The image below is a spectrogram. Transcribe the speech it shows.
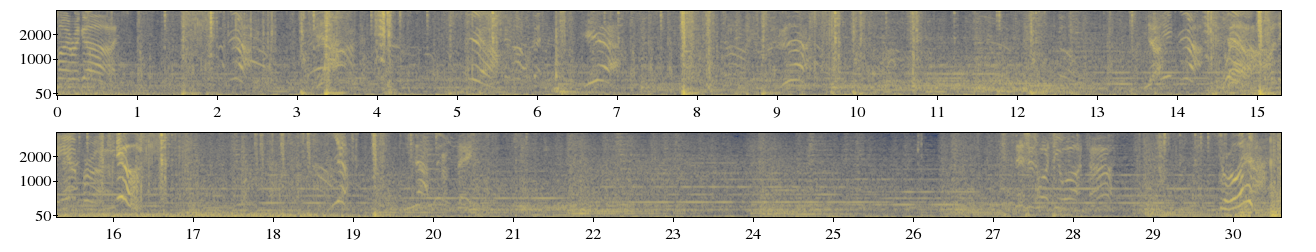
my regards. For the Emperor! Enough of this! This Throne?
